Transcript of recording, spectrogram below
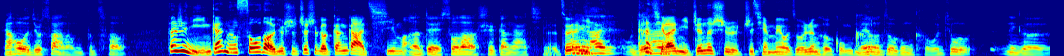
然后我就算了，我不测了。但是你应该能搜到，就是这是个尴尬期嘛？呃，对，搜到是尴尬期，所以你看起来你真的是之前没有做任何功课，没有做功课，我就那个。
